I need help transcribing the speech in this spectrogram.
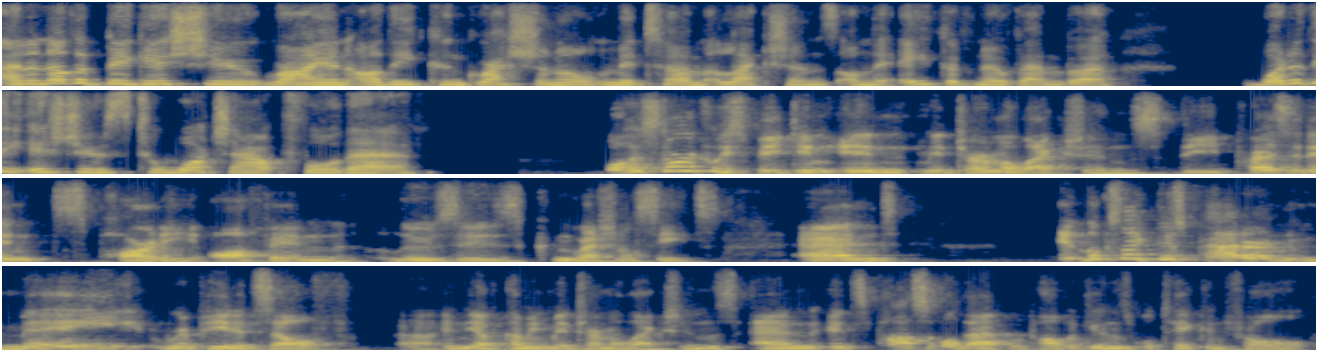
And another big issue, Ryan, are the congressional midterm elections on the 8th of November. What are the issues to watch out for there? Well, historically speaking, in midterm elections, the president's party often loses congressional seats. And it looks like this pattern may repeat itself uh, in the upcoming midterm elections. And it's possible that Republicans will take control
